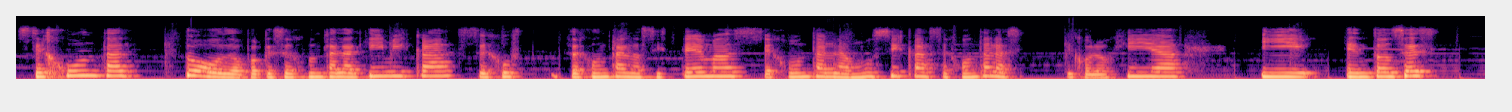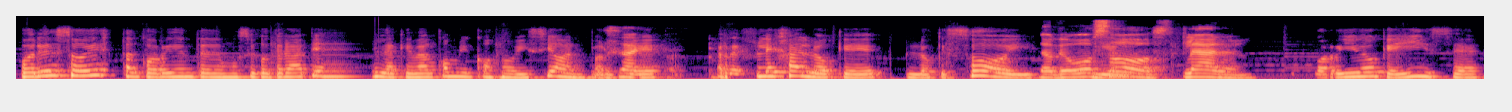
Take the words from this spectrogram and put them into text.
se junta todo, porque se junta la química, se, se juntan los sistemas, se junta la música, se junta la psicología, y entonces por eso esta corriente de musicoterapia es la que va con mi cosmovisión, porque refleja lo que, lo que soy. Lo que vos sos, claro. El corrido que hice.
